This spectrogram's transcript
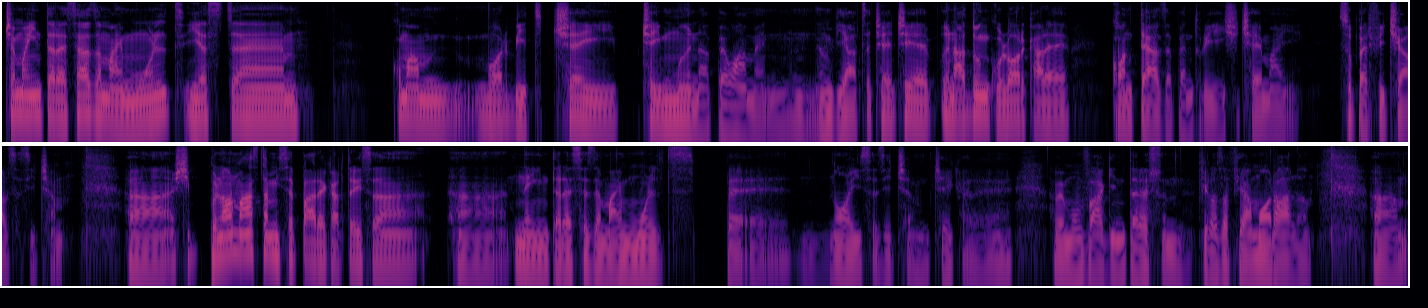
ce mă interesează mai mult este cum am vorbit, ce-i, ce mână pe oameni în, în viață, ce, ce e în adâncul lor care contează pentru ei și ce e mai superficial, să zicem. Uh, și până la urmă asta mi se pare că ar trebui să uh, ne intereseze mai mult pe noi, să zicem, cei care avem un vag interes în filozofia morală. Uh,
